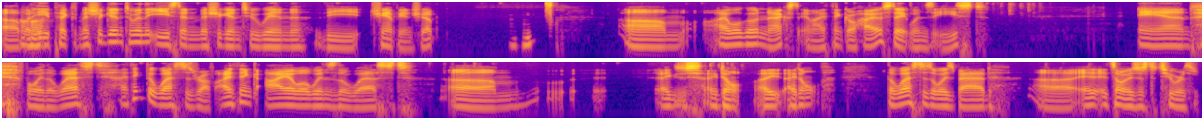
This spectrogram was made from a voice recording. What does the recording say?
Uh, but Uh-huh. he picked Michigan to win the East and Michigan to win the championship. Mm-hmm. Um, I will go next, and I think Ohio State wins the East. And boy, the West. I think the West is rough. I think Iowa wins the West. Um, I just I don't I, I don't. The West is always bad. Uh, it, it's always just a two or th-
